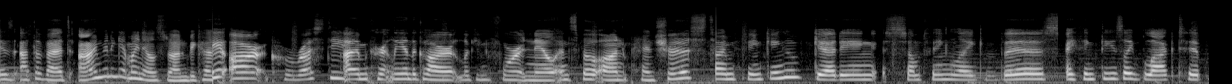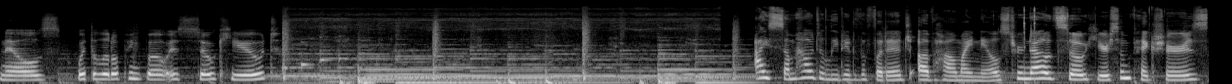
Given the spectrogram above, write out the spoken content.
is at the vet, I'm gonna get my nails done because they are crusty. I'm currently in the car looking for nail inspo on Pinterest. I'm thinking of getting something like this. I think these like black tip nails with the little pink bow is so cute. I somehow deleted the footage of how my nails turned out, so here's some pictures.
